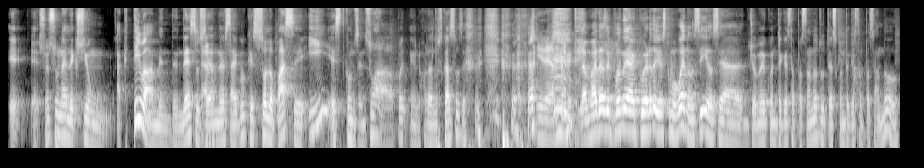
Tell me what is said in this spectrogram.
Eh, eso es una elección activa, ¿me entendés? O sea, no es algo que solo pase y es consensuada, pues, en el mejor de los casos. Idealmente. La Mara se pone de acuerdo y es como, bueno, sí, o sea, yo me doy cuenta que está pasando, tú te das cuenta que está pasando,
